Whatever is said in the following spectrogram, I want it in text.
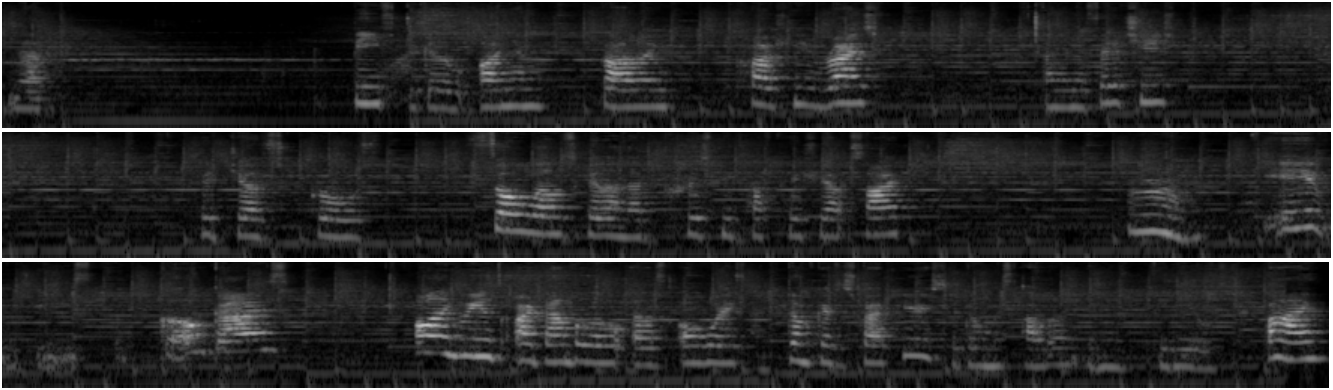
yeah. Beef together with onion, garlic, parsley, rice, and then the feta cheese. It just goes so well together on that crispy puff pastry outside. Mmm. Give these a go, guys. All ingredients are down below as always. Don't forget to subscribe here so don't miss out on any videos. Bye!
